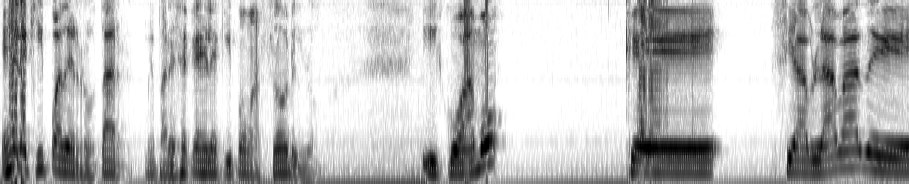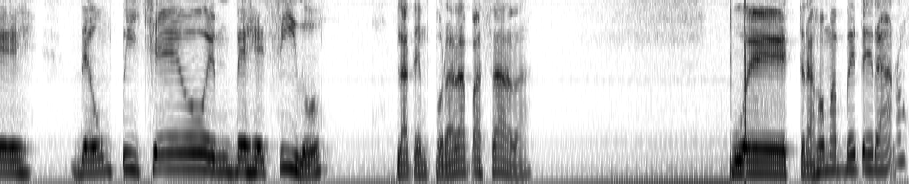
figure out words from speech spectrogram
Es el equipo a derrotar. Me parece que es el equipo más sólido. Y Cuamo, que se hablaba de, de un picheo envejecido la temporada pasada, pues trajo más veteranos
